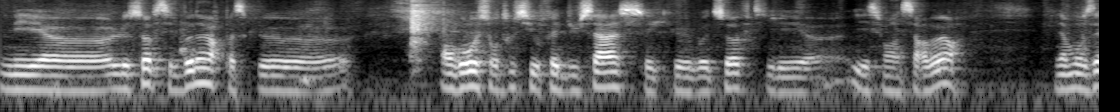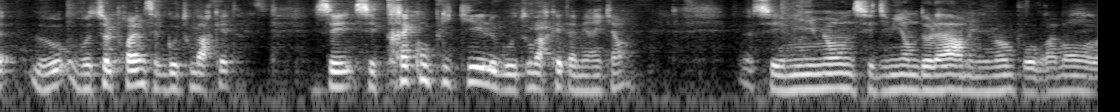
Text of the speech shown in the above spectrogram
mais euh, le soft c'est le bonheur parce que, euh, en gros, surtout si vous faites du SaaS et que votre soft il est, euh, il est sur un serveur, finalement vous avez- le- votre seul problème c'est le go-to-market. C'est très compliqué le go-to-market américain. C'est minimum, c'est 10 millions de dollars minimum pour vraiment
